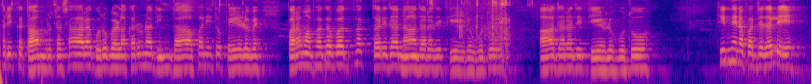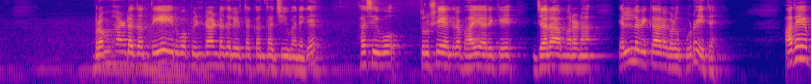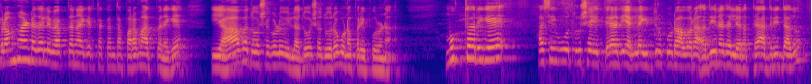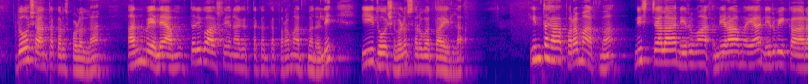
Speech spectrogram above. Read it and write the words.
ಹರಿಕಥಾಮೃತ ಸಾರ ಗುರುಗಳ ಕರುಣದಿಂದ ಅಪನಿತು ಪೇಳುವೆ. ಪರಮ ಭಗವದ್ಭಕ್ತರಿದನಾದರದೆ ಕೇಳುವುದು, ಆದರದೆ ಕೇಳುವುದು. ಹಿಂದಿನ ಪದ್ಯದಲ್ಲಿ ಬ್ರಹ್ಮಾಂಡದಂತೆಯೇ ಇರುವ ಪಿಂಡಾಂಡದಲ್ಲಿರ್ತಕ್ಕಂಥ ಜೀವನಿಗೆ ಹಸಿವು, ತೃಷೆ ಅಂದರೆ ಬಾಯಾರಿಕೆ, ಜರ, ಮರಣ ಎಲ್ಲ ವಿಕಾರಗಳು ಕೂಡ ಇದೆ. ಅದೇ ಬ್ರಹ್ಮಾಂಡದಲ್ಲಿ ವ್ಯಾಪ್ತನಾಗಿರ್ತಕ್ಕಂಥ ಪರಮಾತ್ಮನಿಗೆ ಯಾವ ದೋಷಗಳೂ ಇಲ್ಲ. ದೋಷ ದೂರ ಗುಣಪರಿಪೂರ್ಣ. ಮುಕ್ತರಿಗೆ ಹಸಿವು, ತೃಷೆ ಇತ್ಯಾದಿ ಎಲ್ಲ ಇದ್ದರೂ ಕೂಡ ಅವರ ಅಧೀನದಲ್ಲಿರುತ್ತೆ. ಅದರಿಂದ ಅದು ದೋಷ ಅಂತ ಕರೆಸ್ಕೊಳ್ಳಲ್ಲ. ಅಂದಮೇಲೆ ಆ ಮುಕ್ತರಿಗೂ ಆಶ್ರಯನಾಗಿರ್ತಕ್ಕಂಥ ಪರಮಾತ್ಮನಲ್ಲಿ ಈ ದೋಷಗಳು ಸರ್ವತಾ ಇಲ್ಲ. ಇಂತಹ ಪರಮಾತ್ಮ ನಿಶ್ಚಲ, ನಿರ್ಮ, ನಿರಾಮಯ, ನಿರ್ವಿಕಾರ.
